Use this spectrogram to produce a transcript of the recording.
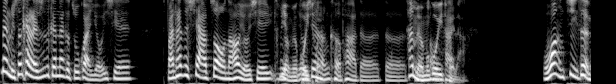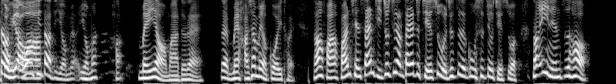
那个女生看来就是跟那个主管有一些，反正他就下咒，然后有一些他们有没有过一些？很可怕的的，他们有没有过一腿啦？我忘记这很重要啊，我忘记到底有没有有吗？好，没有嘛，对不对？对，没好像没有过一腿，然后反反正前三集就这样，大概就结束了，就这个故事就结束了。然后一年之后，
